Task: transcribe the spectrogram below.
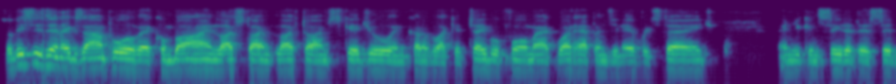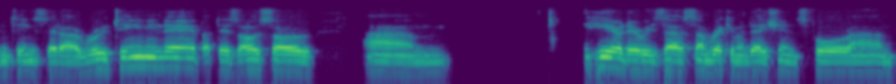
So this is an example of a combined lifetime lifetime schedule in kind of like a table format, what happens in every stage. And you can see that there's certain things that are routine in there, but there's also um, here there is uh, some recommendations for um,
